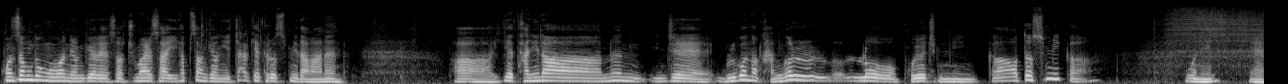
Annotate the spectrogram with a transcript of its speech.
권성동 의원 연결해서 주말 사이 협상 경위 짧게 들었습니다만은 아 이게 단일화는 이제 물 건너 간 걸로 보여집니까 어떻습니까, 의원님? 예.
